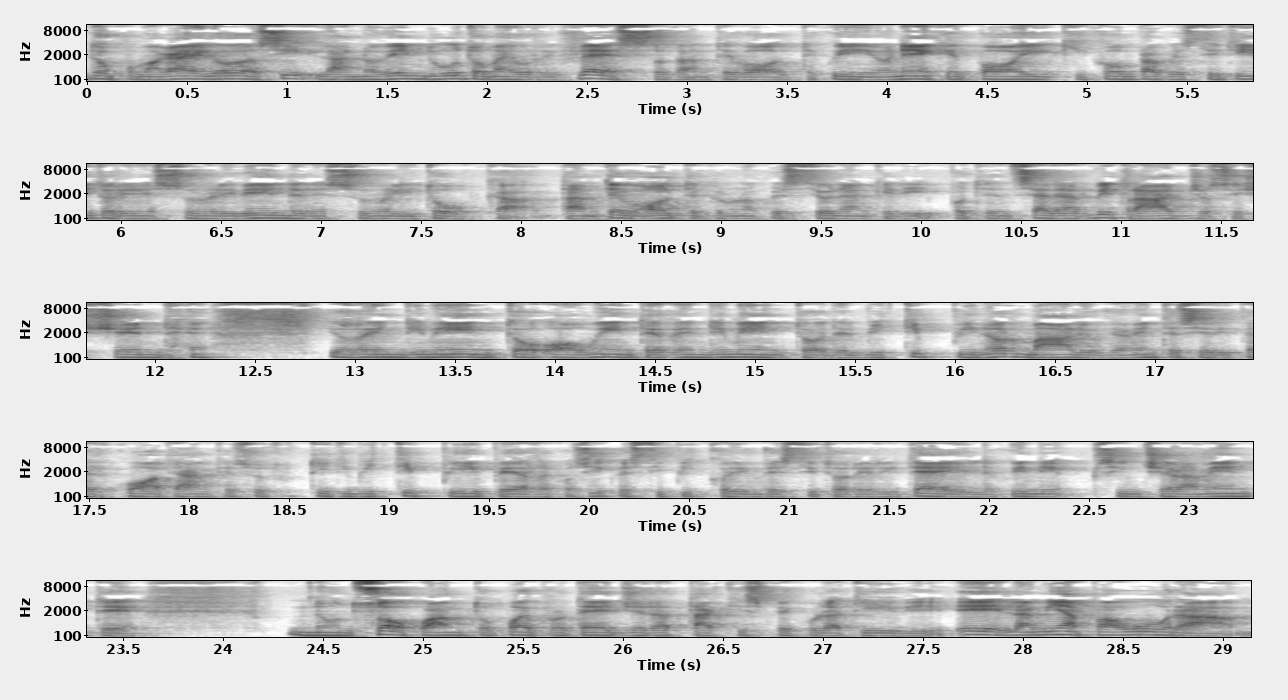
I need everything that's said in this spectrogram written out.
dopo magari loro sì l'hanno venduto ma è un riflesso tante volte, quindi non è che poi chi compra questi titoli nessuno li vende, nessuno li tocca, tante volte per una questione anche di potenziale arbitraggio se scende il rendimento o aumenta il rendimento del BTP normale, ovviamente si ripercuote anche su tutti i BTP per così questi piccoli investitori retail, quindi sinceramente non so quanto poi proteggere attacchi speculativi. E la mia paura,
